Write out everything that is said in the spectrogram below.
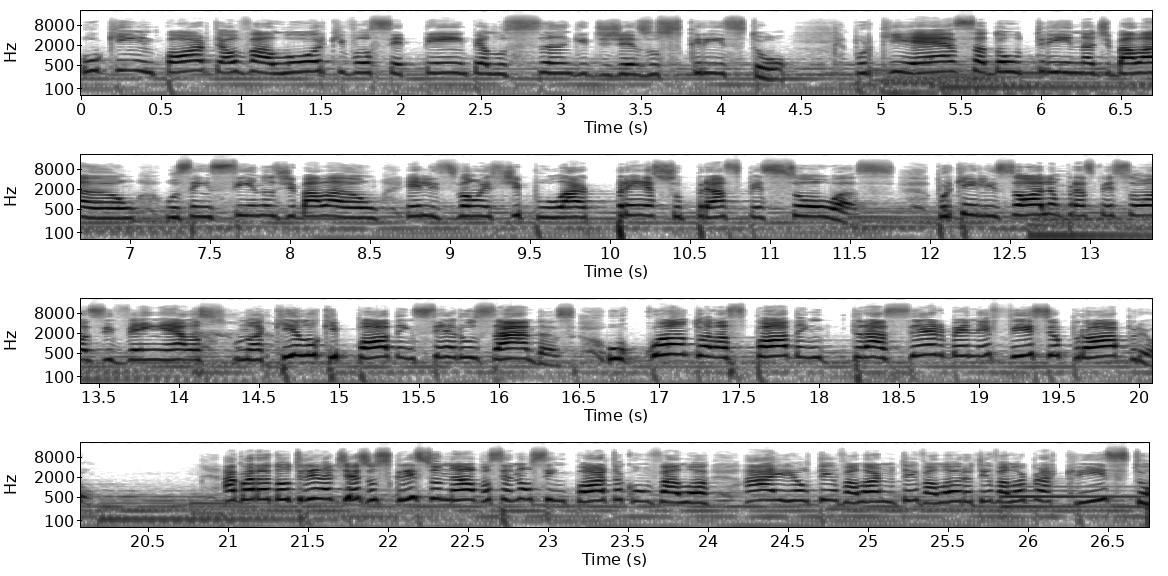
O que importa é o valor que você tem pelo sangue de Jesus Cristo. Porque essa doutrina de Balaão, os ensinos de Balaão, eles vão estipular preço para as pessoas. Porque eles olham para as pessoas e veem elas naquilo que podem ser usadas, o quanto elas podem trazer benefício próprio. Agora a doutrina de Jesus Cristo não, você não se importa com o valor. Ah, eu tenho valor, não tenho valor, eu tenho valor para Cristo.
